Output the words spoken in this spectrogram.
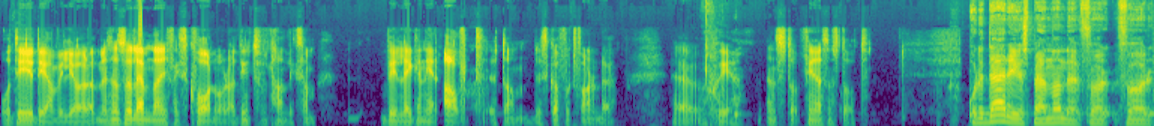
Och det är det han vill göra. Men sen så lämnar han ju faktiskt kvar några. Det är inte så att han liksom vill lägga ner allt utan det ska fortfarande eh, ske, en finnas en stat. Och det där är ju spännande för, för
